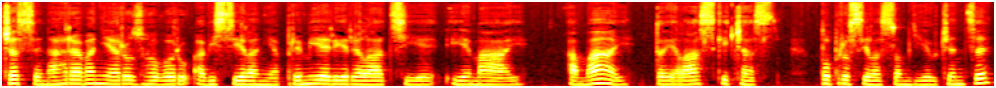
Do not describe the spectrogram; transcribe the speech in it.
Čase nahrávania rozhovoru a vysielania premiéry relácie je máj. A máj to je lásky čas. Poprosila som dievčence,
